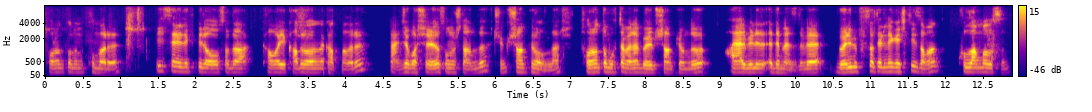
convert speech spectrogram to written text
Toronto'nun kumarı, bir senelik bile olsa da Kawhi'yi kadrolarına katmaları bence başarıyla sonuçlandı. Çünkü şampiyon oldular. Toronto muhtemelen böyle bir şampiyonluğu hayal bile edemezdi ve böyle bir fırsat eline geçtiği zaman kullanmalısın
